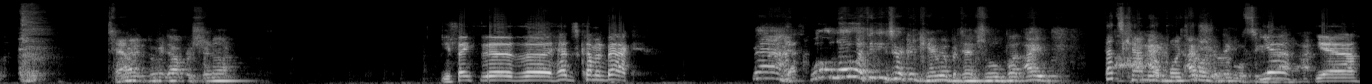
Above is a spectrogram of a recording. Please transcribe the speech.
All right, put me down for Shinnok. You think the the head's coming back? Nah. Well, no, I think he's got good cameo potential, but I That's cameo I, points I, for don't sure. think we'll see Yeah, that. yeah.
